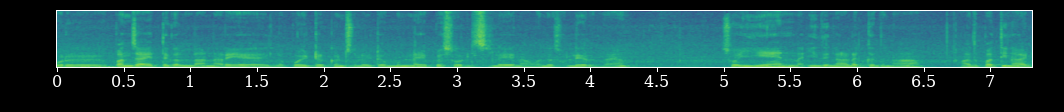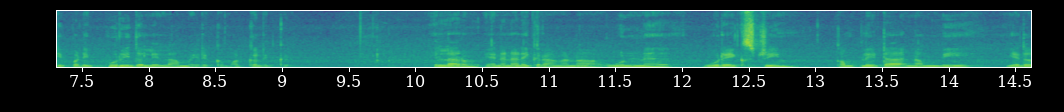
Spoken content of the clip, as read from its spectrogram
ஒரு பஞ்சாயத்துகள்லாம் நிறைய இதில் போயிட்டுருக்குன்னு சொல்லிட்டு முன்ன எபிசோட்ஸ்லேயே நான் வந்து சொல்லியிருந்தேன். ஸோ ஏன் இது நடக்குதுன்னா அது பற்றின அடிப்படை புரிதல் இல்லாமல் இருக்குது மக்களுக்கு. எல்லோரும் என்ன நினைக்கிறாங்கன்னா ஒன்று ஒரு எக்ஸ்ட்ரீம் கம்ப்ளீட்டாக நம்பி ஏதோ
